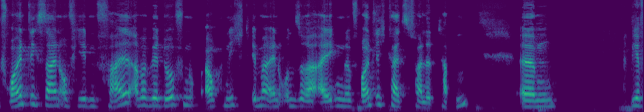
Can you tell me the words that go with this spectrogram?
freundlich sein auf jeden Fall, aber wir dürfen auch nicht immer in unsere eigene Freundlichkeitsfalle tappen. Ähm, wir,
